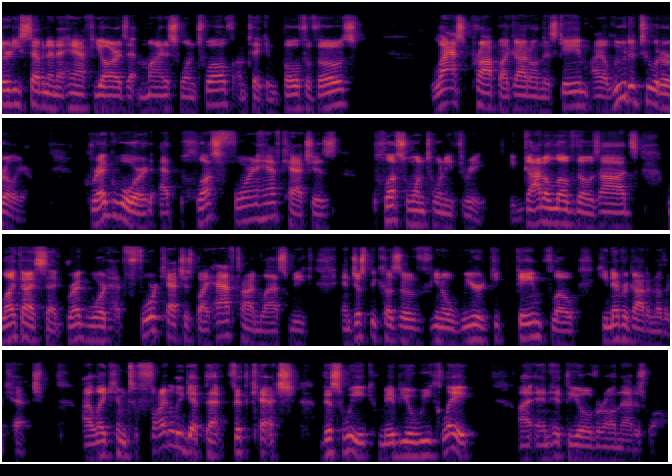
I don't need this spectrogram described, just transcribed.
37 and a half yards at minus 112. I'm taking both of those. Last prop I got on this game, I alluded to it earlier. Greg Ward at plus four and a half catches, plus 123. You gotta love those odds. Like I said, Greg Ward had four catches by halftime last week, and just because of you know weird game flow, he never got another catch. I like him to finally get that fifth catch this week, maybe a week late, uh, and hit the over on that as well.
